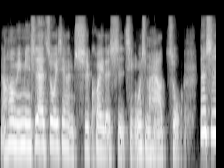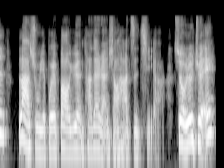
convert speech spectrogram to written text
然后明明是在做一些很吃亏的事情，为什么还要做？但是蜡烛也不会抱怨他在燃烧他自己啊，所以我就觉得，哎。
